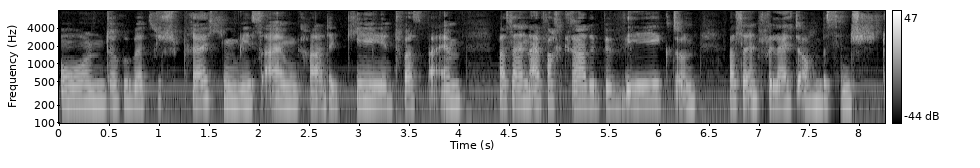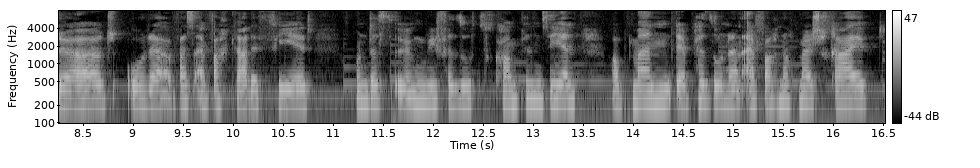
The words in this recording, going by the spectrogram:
und darüber zu sprechen, wie es einem gerade geht, was bei einem, was einen einfach gerade bewegt und was einen vielleicht auch ein bisschen stört oder was einfach gerade fehlt und das irgendwie versucht zu kompensieren, ob man der Person dann einfach nochmal schreibt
